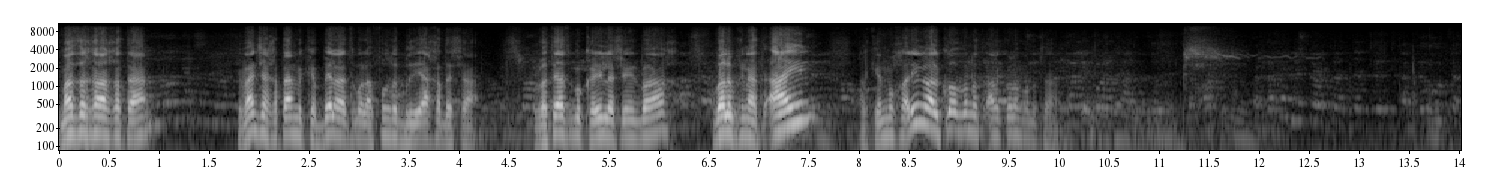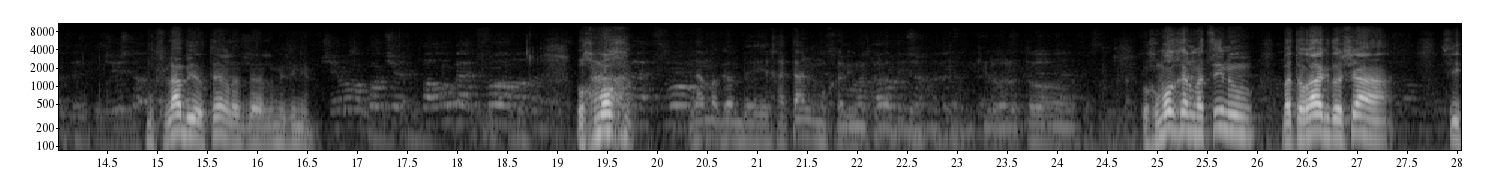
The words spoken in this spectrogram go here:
מה זכה החתן? כיוון שהחתן מקבל על עצמו להפוך לבריאה חדשה, ולבטא עצמו כליל להשם יתברך, הוא בא לבחינת עין, על כן מוחלים לו על כל עוונותיו. מופלא ביותר למבינים. וכמו כן- למה גם בחתן מוכלים לכל הבנים? כאילו על אותו... וכמו כן מצינו בתורה הקדושה שהיא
